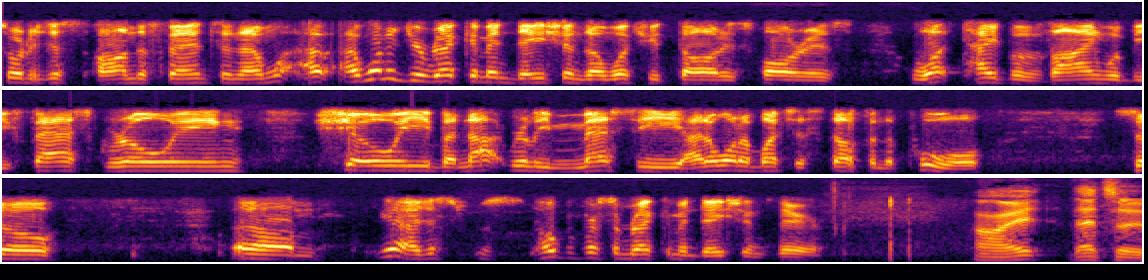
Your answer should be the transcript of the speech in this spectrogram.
sort of just on the fence. And I, I wanted your recommendations on what you thought as far as what type of vine would be fast growing, showy, but not really messy. I don't want a bunch of stuff in the pool. So, um, yeah, I just was hoping for some recommendations there. All right, that's a,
